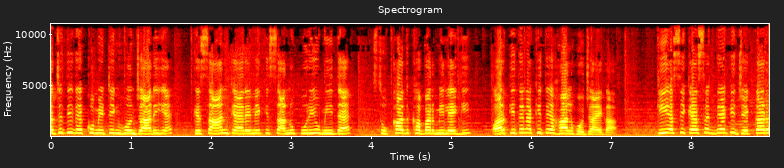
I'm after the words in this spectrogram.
ਅੱਜ ਦੀ ਦੇਖੋ ਮੀਟਿੰਗ ਹੋਣ ਜਾ ਰਹੀ ਹੈ। ਕਿਸਾਨ ਕਹਿ ਰਹੇ ਨੇ ਕਿ ਸਾਨੂੰ ਪੂਰੀ ਉਮੀਦ ਹੈ, ਸੁਖਦ ਖਬਰ ਮਿਲੇਗੀ ਔਰ ਕਿਤੇ ਨਾ ਕਿਤੇ ਹੱਲ ਹੋ ਜਾਏਗਾ। ਕੀ ਅਸੀਂ ਕਹਿ ਸਕਦੇ ਹਾਂ ਕਿ ਜੇਕਰ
